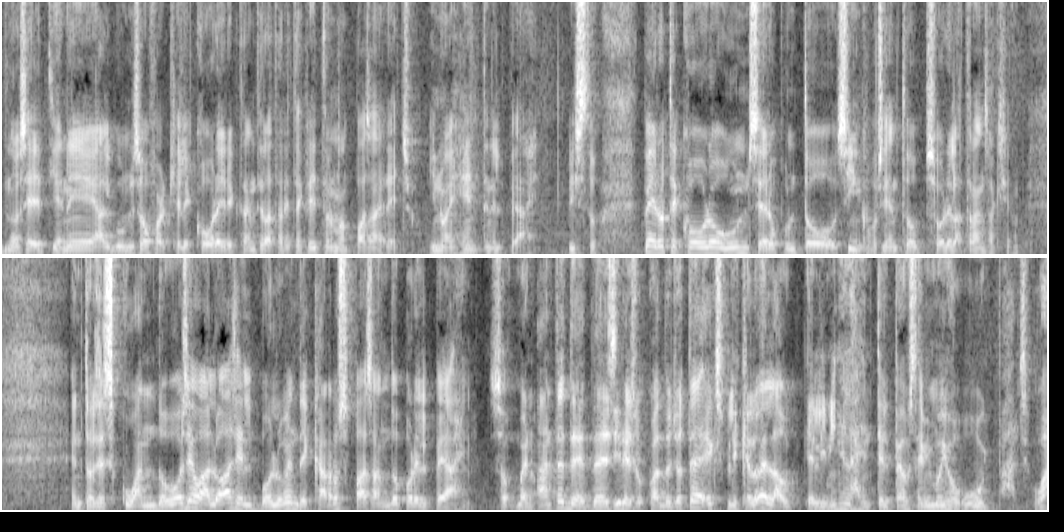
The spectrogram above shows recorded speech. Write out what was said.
no sé, tiene algún software que le cobra directamente la tarjeta de crédito, el man pasa derecho y no hay gente en el peaje. Listo. Pero te cobro un 0.5% sobre la transacción. Entonces, cuando vos evalúas el volumen de carros pasando por el peaje, bueno, antes de, decir eso, cuando yo te expliqué lo de la, elimine la gente del peaje, usted mismo dijo, uy, wow.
